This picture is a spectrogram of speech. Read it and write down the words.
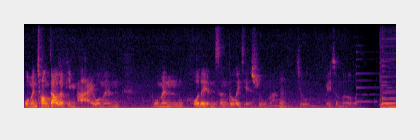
我们创造的品牌，我们我们活的人生都会结束嘛，嗯，就没什么。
